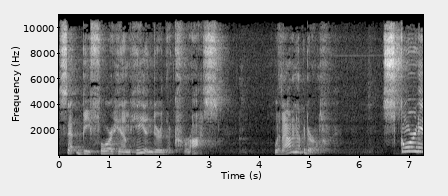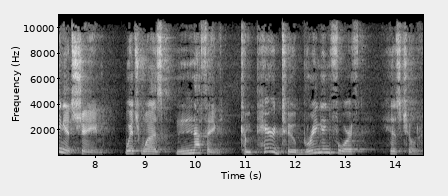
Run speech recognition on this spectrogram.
set before him, he endured the cross without an epidural, scorning its shame, which was nothing compared to bringing forth his children.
